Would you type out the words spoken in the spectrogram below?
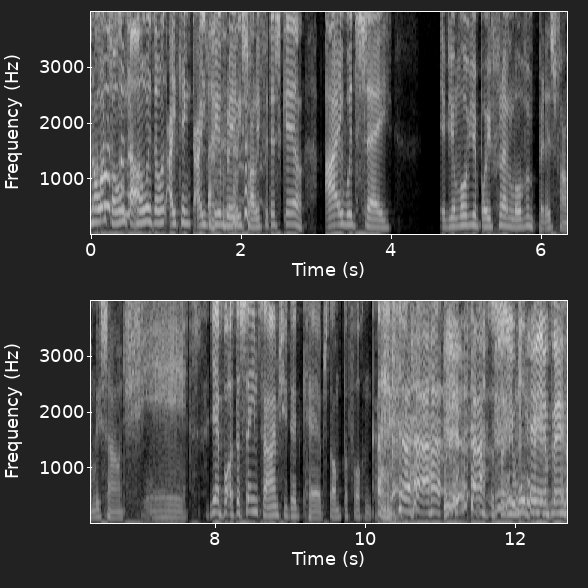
no, I course they're don't. not. No, I don't. I think I feel really sorry for this girl. I would say, if you love your boyfriend, love him, but his family sounds shit. Yeah, but at the same time, she did curb stomp the fucking cat. so you would be a bit.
